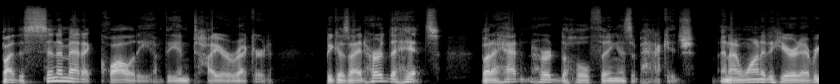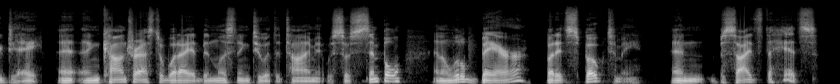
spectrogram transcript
by the cinematic quality of the entire record because I had heard the hits, but I hadn't heard the whole thing as a package. And I wanted to hear it every day. In contrast to what I had been listening to at the time, it was so simple and a little bare, but it spoke to me. And besides the hits,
